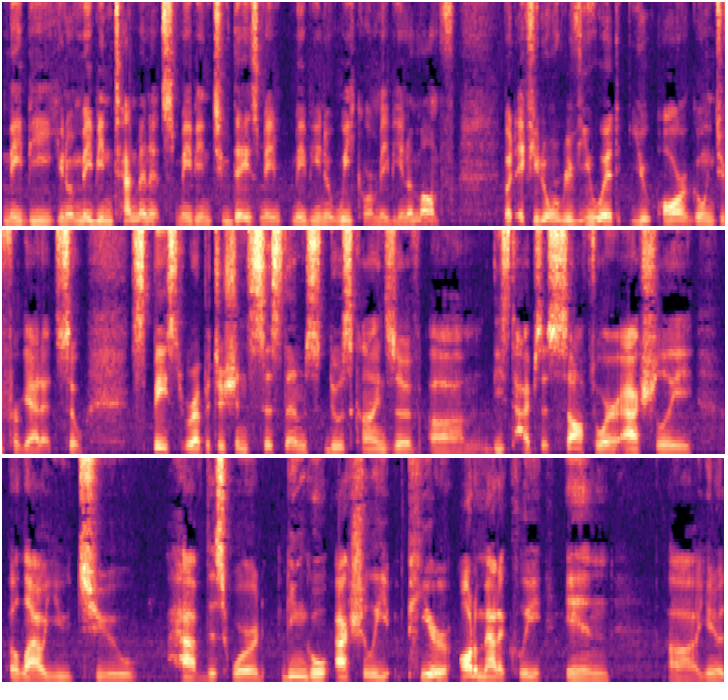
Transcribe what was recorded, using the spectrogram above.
maybe you know maybe in 10 minutes maybe in two days may- maybe in a week or maybe in a month but if you don't review it, you are going to forget it. So, spaced repetition systems, those kinds of um, these types of software actually allow you to have this word ringo actually appear automatically in uh, you know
